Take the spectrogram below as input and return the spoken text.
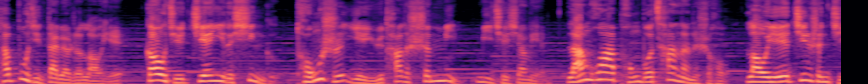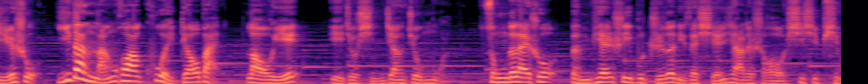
它不仅代表着老爷高洁坚毅的性格，同时也与他的生命密切相连。兰花蓬勃灿烂的时候，老爷精神矍铄；一旦兰花枯萎凋败，老爷也就行将就木了。总的来说，本片是一部值得你在闲暇的时候细细品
